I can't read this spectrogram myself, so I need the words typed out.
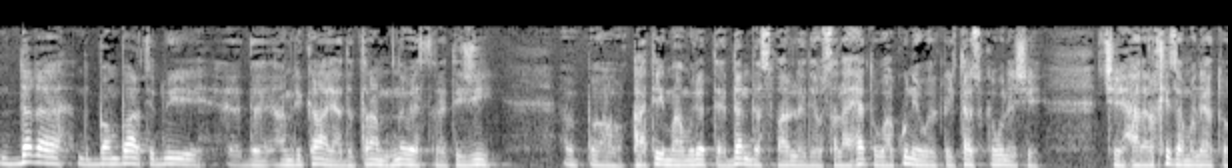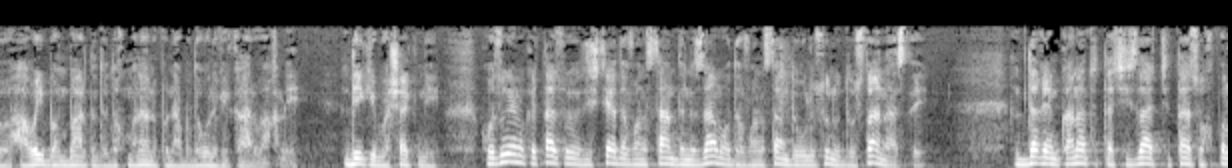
دغه د بمبار چې دوی د امریکا یا د ترامپ نوې ستراتیژي په قاطع ماموریت ته دند سپارل دی او صلاحیت واکونه ورکړي تاسو کولای شئ چې هر اړخیز عملیات او هوایي بمبارد د دښمنانو په نابودولو کې کار واخلي دې کې به شک نۀ خو زه وایم که تاسو رښتیا د افغانستان د نظام او د افغانستان د ولسونو دوستا ناست یئ دغه امکانات او تجهیزات چې تاسو خپل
